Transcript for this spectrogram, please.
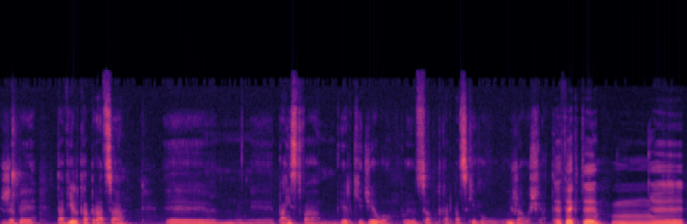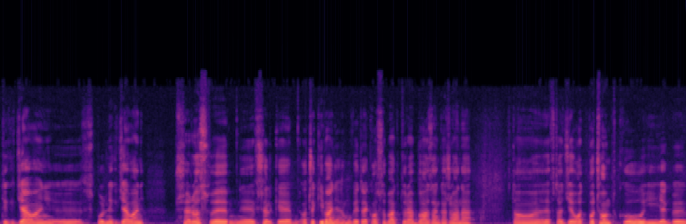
żeby ta wielka praca państwa, wielkie dzieło województwa podkarpackiego ujrzało świat. Efekty mm, y, tych działań, y, wspólnych działań przerosły y, wszelkie oczekiwania. Mówię to jako osoba, która była zaangażowana w to, w to dzieło od początku i jakby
